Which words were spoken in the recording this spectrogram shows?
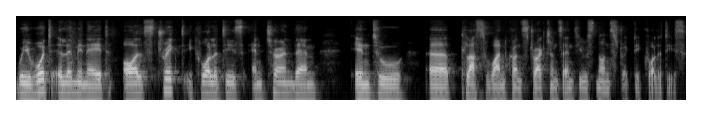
we would eliminate all strict equalities and turn them into uh, plus one constructions and use non-strict equalities.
